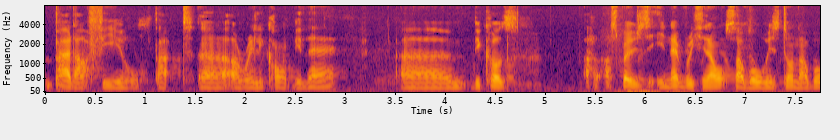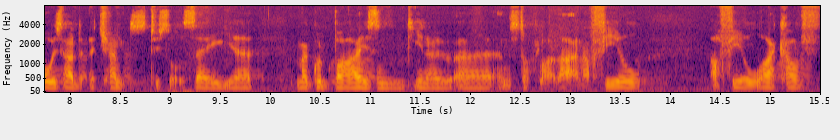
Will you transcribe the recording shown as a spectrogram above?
bad I feel that uh, I really can't be there um, because I, I suppose in everything else I've always done, I've always had a chance to sort of say uh, my goodbyes and you know uh, and stuff like that, and I feel I feel like I've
